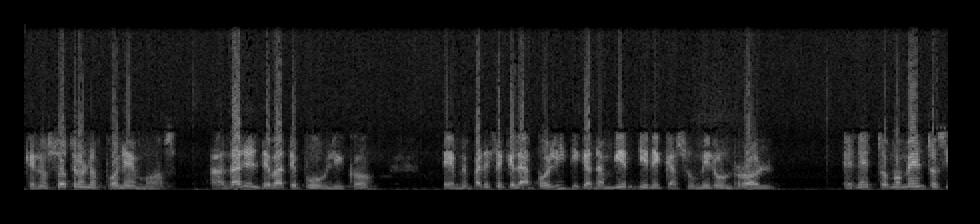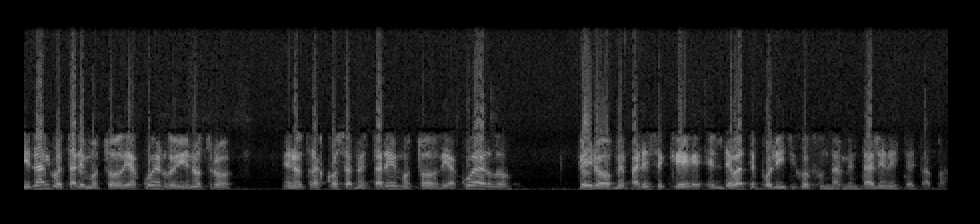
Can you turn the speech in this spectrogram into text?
que nosotros nos ponemos a dar el debate público, eh, me parece que la política también tiene que asumir un rol en estos momentos y en algo estaremos todos de acuerdo y en otro en otras cosas no estaremos todos de acuerdo pero me parece que el debate político es fundamental en esta etapa.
